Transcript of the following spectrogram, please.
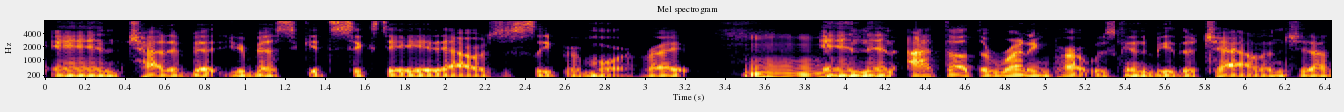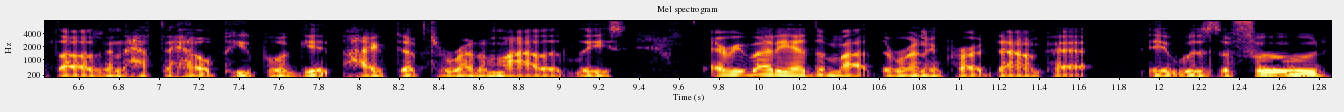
and try to bet your best to get six to eight hours of sleep or more, right? Mhm. And then I thought the running part was going to be the challenge, and I thought I was going to have to help people get hyped up to run a mile at least. Everybody had the the running part down pat. It was the food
